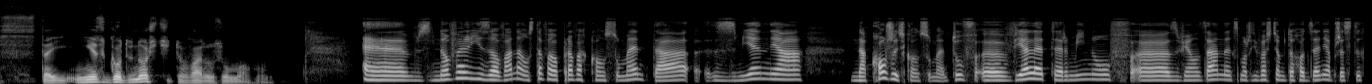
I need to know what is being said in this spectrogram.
z tej niezgodności towaru z umową? Znowelizowana ustawa o prawach konsumenta e, zmienia na korzyść konsumentów e, wiele terminów e, związanych z możliwością dochodzenia przez tych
